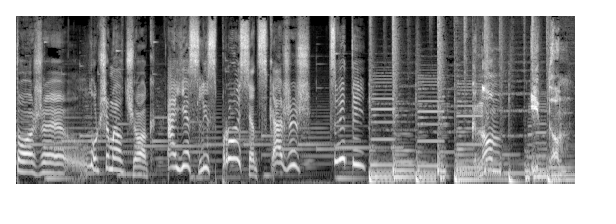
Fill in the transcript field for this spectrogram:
тоже лучше молчок. А если спросят, скажешь цветы. Гном и дом.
